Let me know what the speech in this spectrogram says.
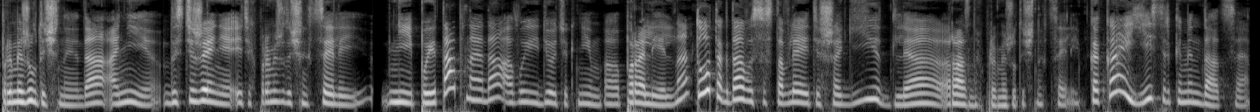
промежуточные, да, они достижение этих промежуточных целей не поэтапное, да, а вы идете к ним э, параллельно, то тогда вы составляете шаги для разных промежуточных целей. Какая есть рекомендация?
